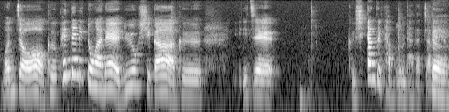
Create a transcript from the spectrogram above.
먼저 그 팬데믹 동안에 뉴욕시가 그 이제 그 식당들 다 문을 닫았잖아요. 네.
